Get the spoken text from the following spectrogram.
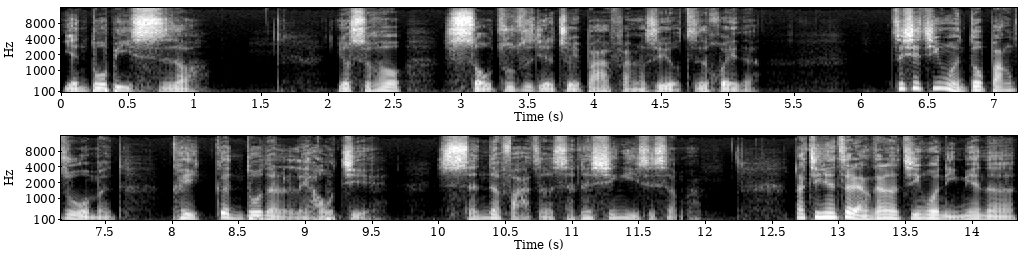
言多必失哦。有时候守住自己的嘴巴反而是有智慧的。这些经文都帮助我们可以更多的了解神的法则，神的心意是什么。那今天这两章的经文里面呢，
